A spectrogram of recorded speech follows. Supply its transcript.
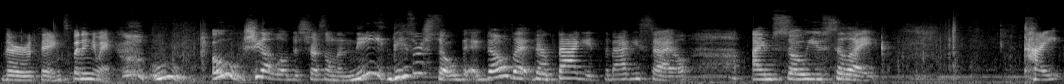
their things. But anyway, ooh, ooh, she got a little distress on the knee. These are so big though, but they're baggy. It's the baggy style. I'm so used to like tight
